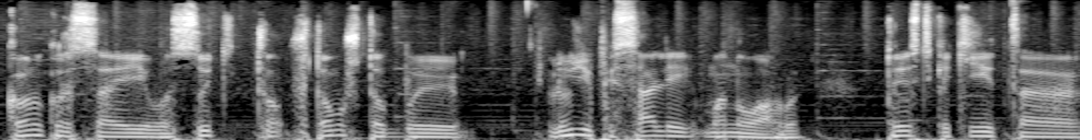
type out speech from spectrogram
конкурса и его суть в том, чтобы люди писали мануалы. То есть какие-то,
